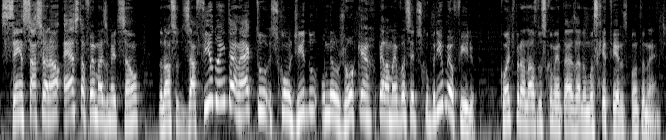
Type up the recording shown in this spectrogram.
Sensacional. Esta foi mais uma edição do nosso Desafio do Intelecto Escondido. O meu Joker pela mãe você descobriu, meu filho? Conte para nós nos comentários lá no mosqueteiros.net.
